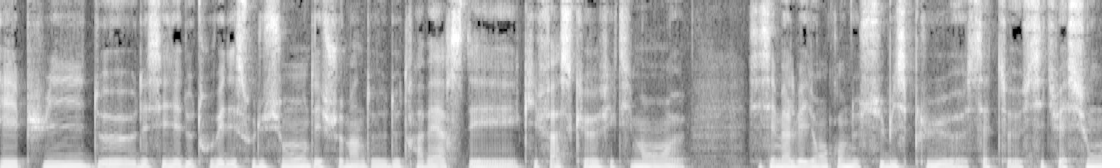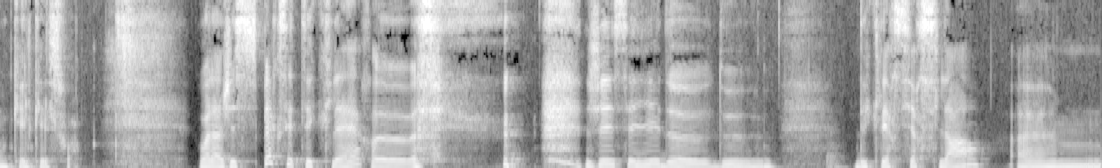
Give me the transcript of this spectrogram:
et puis d'essayer de, trouver des solutions, des chemins de, traverse, qui fassent que effectivement, euh, si c'est malveillant, qu'on ne subisse plus euh, cette situation quelle qu'elle soit. Voilà, j'espère que c'était clair. Euh, j'ai essayé d'éclaircir cela. Euh,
